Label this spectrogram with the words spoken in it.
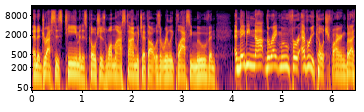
and address his team and his coaches one last time, which I thought was a really classy move and and maybe not the right move for every coach firing, but I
